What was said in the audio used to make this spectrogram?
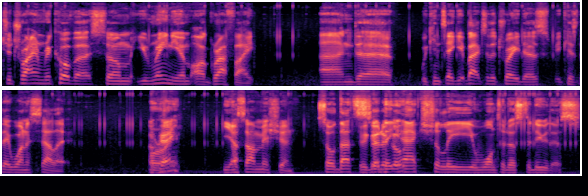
to try and recover some uranium or graphite, and uh, we can take it back to the traders because they want to sell it. Okay, right. Yep. that's our mission. So that's uh, they go- actually wanted us to do this.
